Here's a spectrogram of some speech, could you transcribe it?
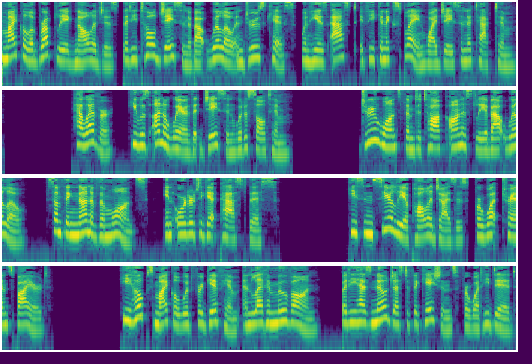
Michael abruptly acknowledges that he told Jason about Willow and Drew's kiss when he is asked if he can explain why Jason attacked him. However, he was unaware that Jason would assault him. Drew wants them to talk honestly about Willow, something none of them wants, in order to get past this. He sincerely apologizes for what transpired. He hopes Michael would forgive him and let him move on, but he has no justifications for what he did.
